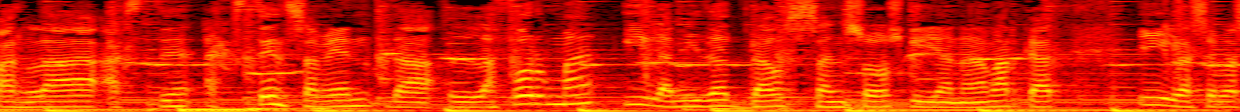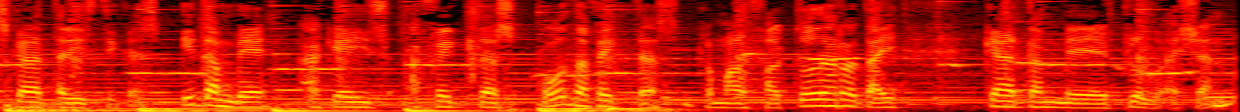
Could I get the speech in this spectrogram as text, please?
parlar extensament de la forma i la mida dels sensors que hi ha al mercat i les seves característiques. I també aquells efectes o defectes, com el factor de retall, que també produeixen.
